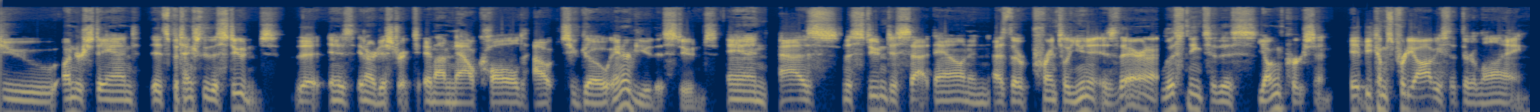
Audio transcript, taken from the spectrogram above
to understand it's potentially the student that is in our district. And I'm now called out to go interview this student. And as the student is sat down and as their parental unit is there and listening to this young person, it becomes pretty obvious that they're lying,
